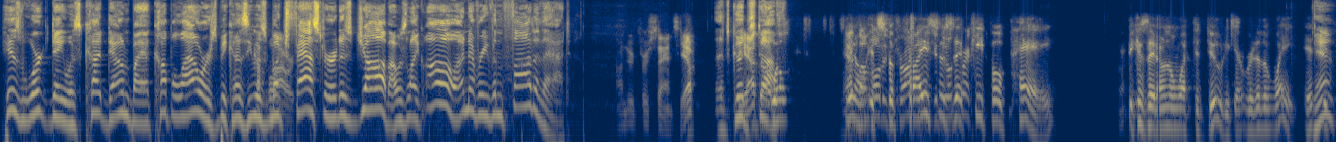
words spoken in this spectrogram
His workday was cut down by a couple hours because he was much hours. faster at his job. I was like, oh, I never even thought of that. Hundred percent. Yep. That's good Yeah, stuff. Well, you know, to it's the truck and he can do prices that quick. people pay because they don't know what to do to get rid of the weight. It, Yeah. it-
